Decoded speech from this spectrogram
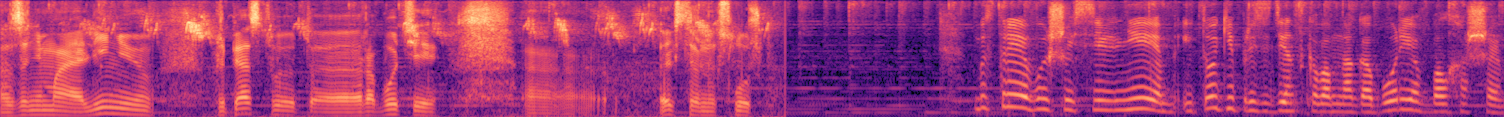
занимая линию, препятствуют э, работе э, экстренных служб. Быстрее, выше, сильнее. Итоги президентского многоборья в Балхаше.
